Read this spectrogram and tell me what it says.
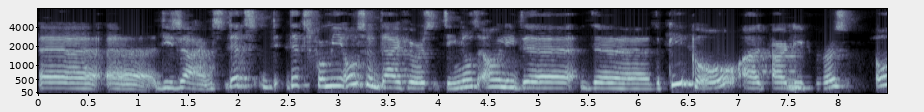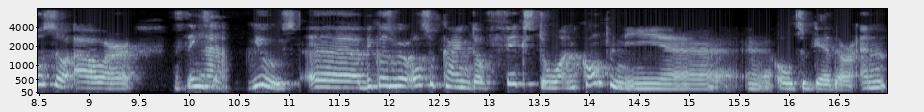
designs. That's that's for me also diversity. Not only the the the people are, are mm. diverse, also our the things yeah. that we use, uh, because we're also kind of fixed to one company uh, uh, altogether, and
